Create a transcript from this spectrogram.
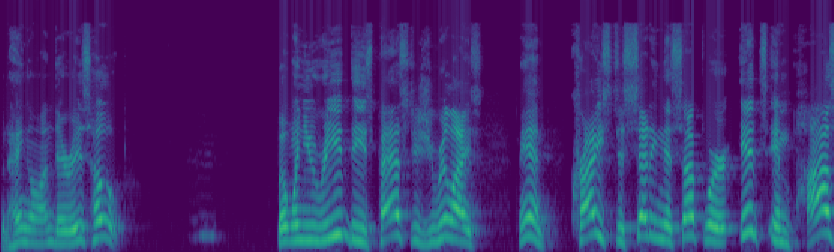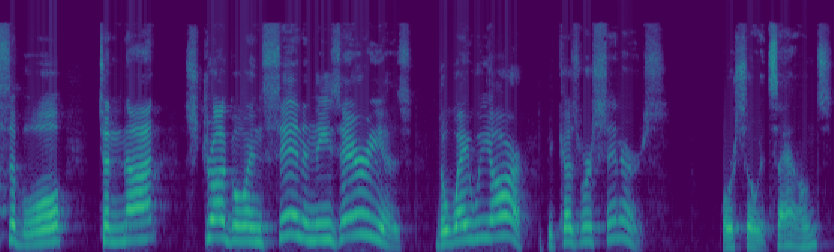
But hang on, there is hope. But when you read these passages, you realize, man, Christ is setting this up where it's impossible to not struggle in sin in these areas the way we are because we're sinners, or so it sounds.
